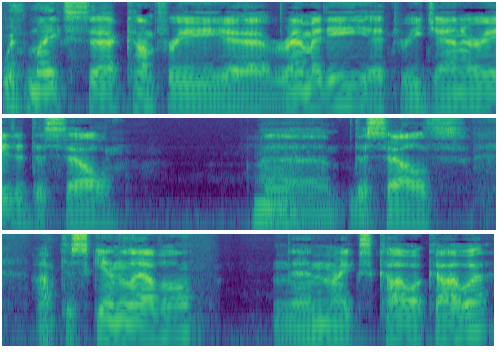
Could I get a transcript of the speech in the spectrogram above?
with Mike's uh, comfrey uh, remedy, it regenerated the cell, uh, the cells up to skin level. And then Mike's Kawakawa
